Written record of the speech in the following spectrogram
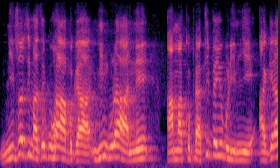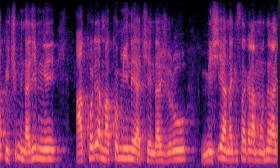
nizo zimaze guhabwa nk'ingurane amakoperative y'uburimyi agera ku icumi na rimwe akorera amakomine ya cendajuru mishiha na gisagara mu ntara ya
